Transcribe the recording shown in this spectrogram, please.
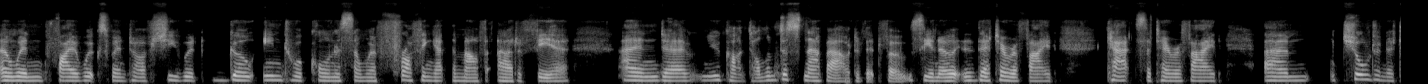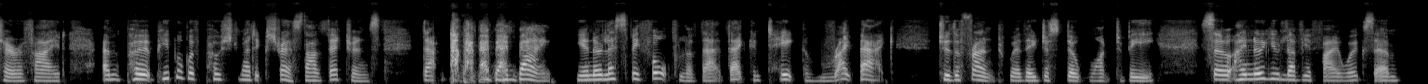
and when fireworks went off, she would go into a corner somewhere, frothing at the mouth out of fear. And uh, you can't tell them to snap out of it, folks. You know, they're terrified. Cats are terrified. Um, children are terrified. And people with post traumatic stress, our veterans, that bang, bang, bang, bang, bang. You know, let's be thoughtful of that. That can take them right back to the front where they just don't want to be. So I know you love your fireworks. Um,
